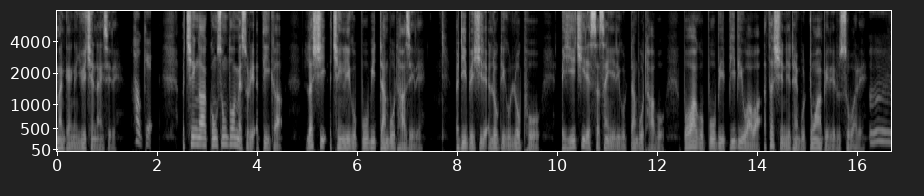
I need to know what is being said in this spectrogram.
မှန်ကန်ကန်ရွေးချယ်နိုင်စေတယ်ဟုတ်ကဲ့။အချင်းကကုံဆုံးသွားမယ်ဆိုတဲ့အတိကလက်ရှိအချင်းလေးကိုပိုပြီးတန်ဖိုးထားစေတယ်။အဒီပေရှိတဲ့အလုပ်တွေကိုလုပ်ဖို့ အရေးကြီးတဲ့ဆက်ဆံရေးတွေကိုတန်ဖိုးထားဖို့ဘဝကိုပိုပြီးပြီးပြီးဝါဝါအသက်ရှင်နေထိုင်ဖို့တွန်းအားပေးတယ်လို့ဆိုပါတယ်။อืม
